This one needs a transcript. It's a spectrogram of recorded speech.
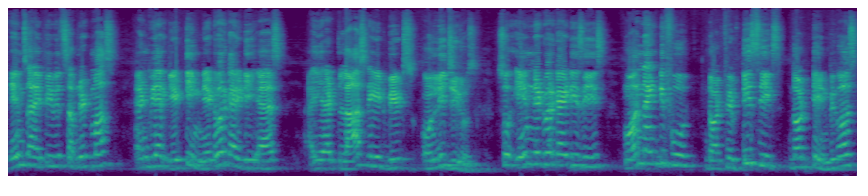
M's IP with subnet mask and we are getting network ID as at last 8 bits only zeros. So M network ID is 194.56.10 because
